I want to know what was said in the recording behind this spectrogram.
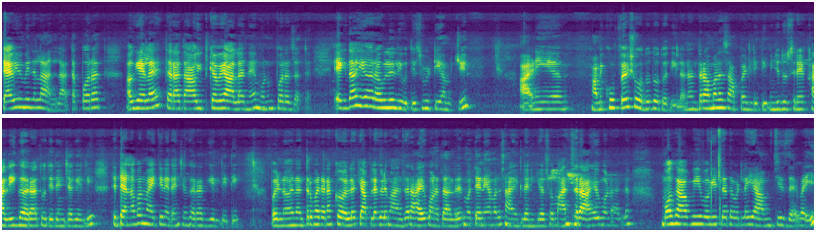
त्यावेळी मी त्याला आणला. आता परत गेला गेलाय. तर आता इतक्या वेळ आला नाही म्हणून परत जात आहे एकदा ही हरवलेली होती स्वीटी आमची. आणि आम्ही खूप वेळ शोधत होतो तिला. नंतर आम्हाला सापडली ती. म्हणजे दुसरे खाली घरात होते त्यांच्या गेली ते त्यांना पण माहिती नाही त्यांच्या घरात गेली ती. पण नंतर मग त्यांना कळलं की आपल्याकडे मांजर आहे कोणाचं आलं मग त्याने आम्हाला सांगितलं नाही की असं मांजर आहे म्हणून आलं. मग आम्ही बघितलं तर म्हटलं ही आमचीच आहे बाई.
